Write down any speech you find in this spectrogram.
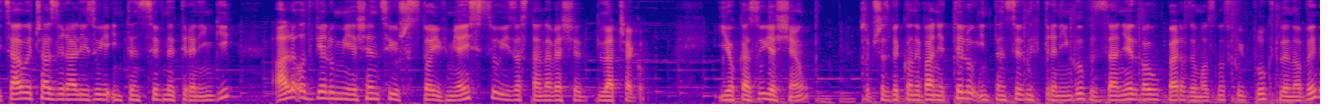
i cały czas realizuje intensywne treningi, ale od wielu miesięcy już stoi w miejscu i zastanawia się dlaczego. I okazuje się, że przez wykonywanie tylu intensywnych treningów zaniedbał bardzo mocno swój próg tlenowy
